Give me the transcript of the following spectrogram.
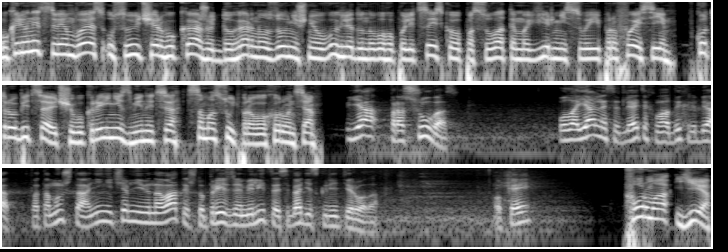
У керівництві МВС у свою чергу кажуть, до гарного зовнішнього вигляду нового поліцейського пасуватиме вірність своїй професії, вкотре обіцяють, що в Україні зміниться сама суть правоохоронця. Я прошу вас о лояльности для этих молодых ребят, потому что они ничем не виноваты, что прежняя милиция себя дискредитировала. Окей? Форма є.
